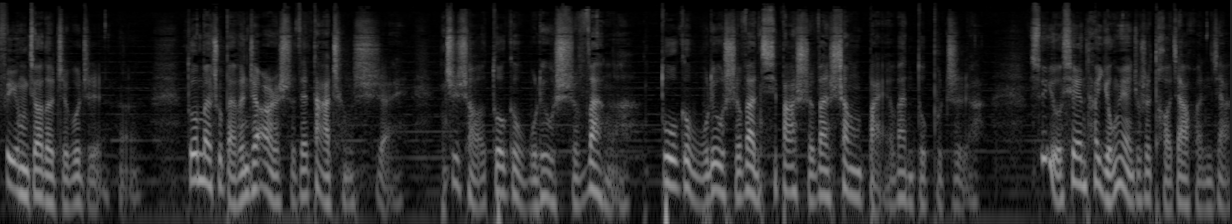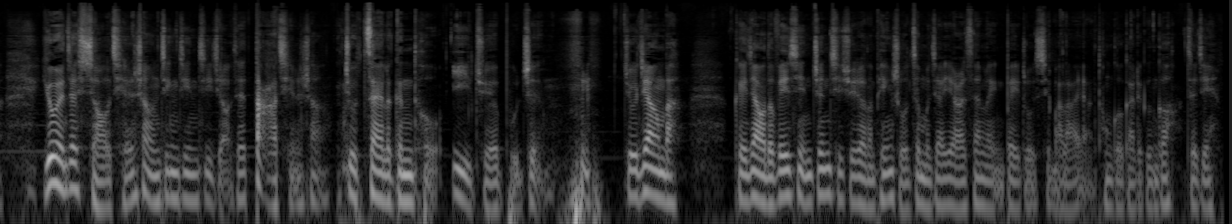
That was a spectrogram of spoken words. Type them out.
费用交的值不值啊？多卖出百分之二十，在大城市哎，至少多个五六十万啊，多个五六十万、七八十万、上百万都不止啊。所以有些人他永远就是讨价还价，永远在小钱上斤斤计较，在大钱上就栽了跟头，一蹶不振。哼，就这样吧。可以加我的微信“真奇学长”的拼手字母加一二三零，备注喜马拉雅，通过概率更高。再见。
